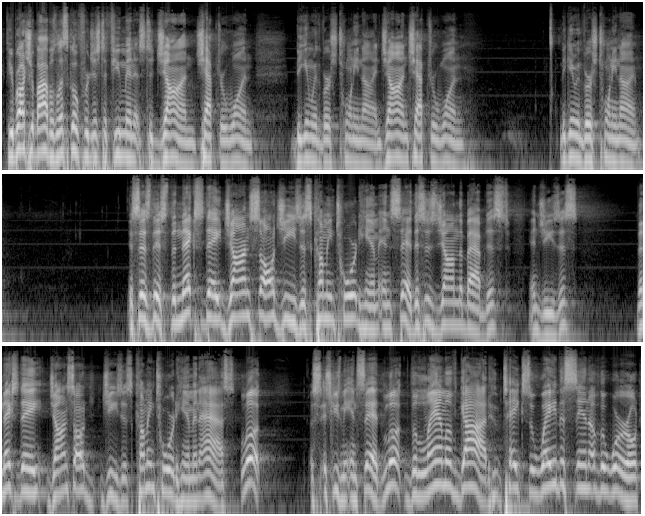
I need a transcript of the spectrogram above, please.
If you brought your Bibles, let's go for just a few minutes to John chapter 1, begin with verse 29. John chapter 1, begin with verse 29. It says this The next day, John saw Jesus coming toward him and said, This is John the Baptist and Jesus. The next day, John saw Jesus coming toward him and asked, Look, excuse me, and said, Look, the Lamb of God who takes away the sin of the world,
